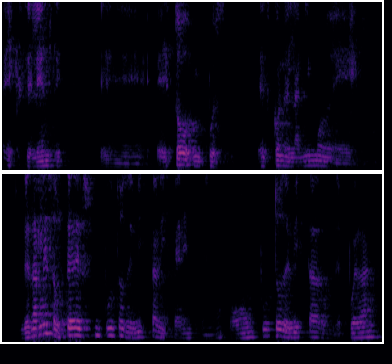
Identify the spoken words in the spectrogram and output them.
Excelente. Eh, esto pues es con el ánimo de, darles a ustedes un punto de vista diferente, ¿no? O un punto de vista donde puedan,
